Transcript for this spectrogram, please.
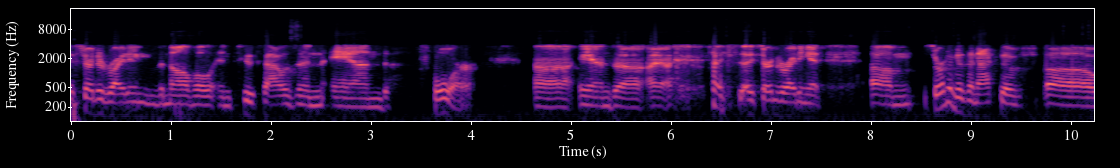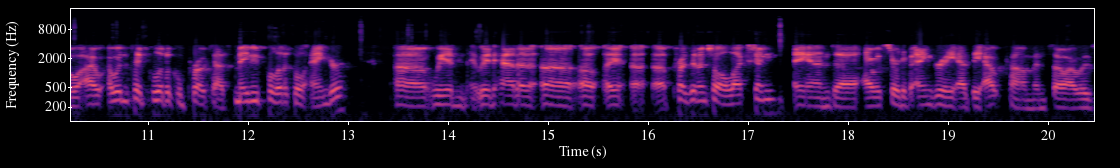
I started writing the novel in 2004, uh, and uh, I I started writing it um, sort of as an act of uh, I, I wouldn't say political protest, maybe political anger. Uh, we had we'd had a, a, a, a presidential election, and uh, I was sort of angry at the outcome, and so I was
